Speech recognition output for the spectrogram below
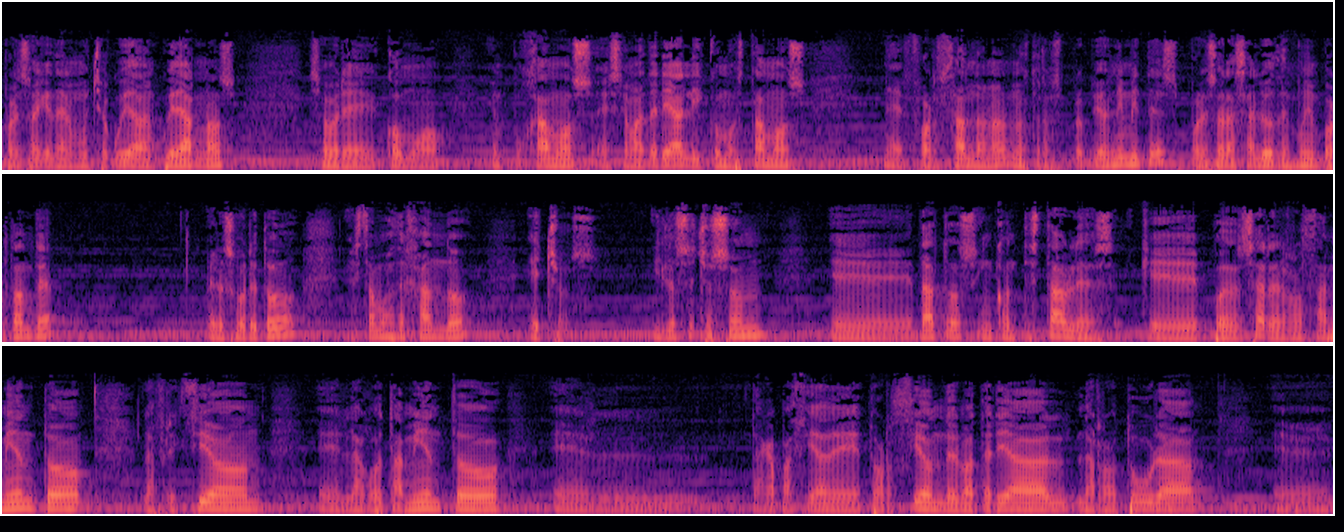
por eso hay que tener mucho cuidado en cuidarnos sobre cómo empujamos ese material y cómo estamos eh, forzando nuestros propios límites, por eso la salud es muy importante, pero sobre todo estamos dejando hechos. Y los hechos son eh, datos incontestables que pueden ser el rozamiento, la fricción, el agotamiento, la capacidad de torsión del material, la rotura, eh,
